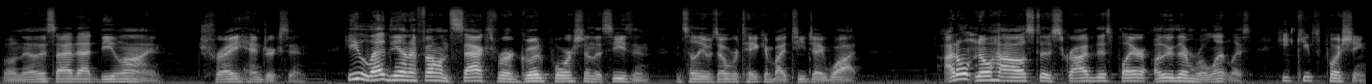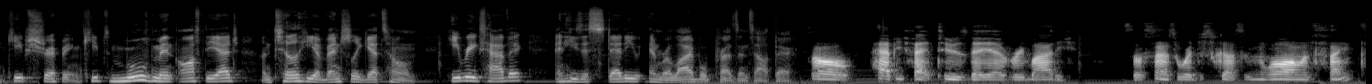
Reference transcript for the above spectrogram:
but on the other side of that D line, Trey Hendrickson. He led the NFL in sacks for a good portion of the season until he was overtaken by TJ Watt. I don't know how else to describe this player other than relentless. He keeps pushing, keeps stripping, keeps movement off the edge until he eventually gets home. He wreaks havoc, and he's a steady and reliable presence out there. So, happy Fat Tuesday, everybody. So since we're discussing New Orleans Saints,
